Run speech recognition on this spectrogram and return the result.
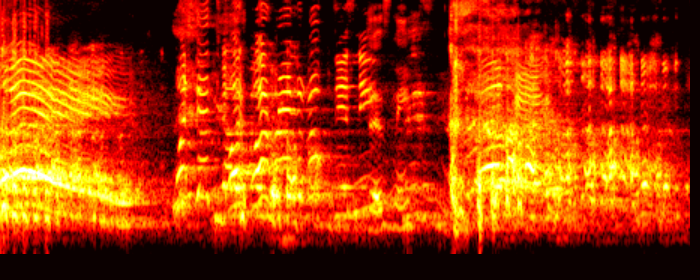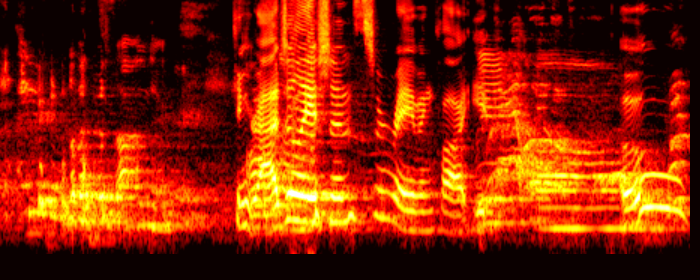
Hey! What did what, what random up Disney? Disney. I didn't even know that was on there. Congratulations to Ravenclaw. You- Uh, Oh.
